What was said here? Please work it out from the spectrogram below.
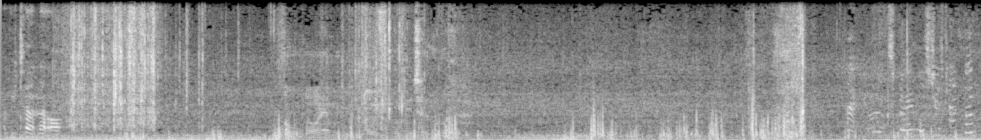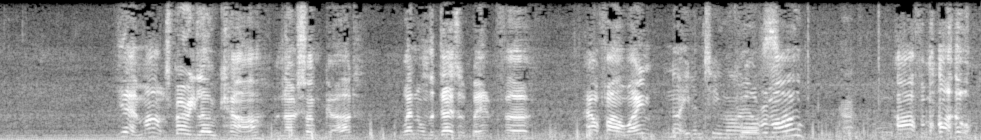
Have you turned that off? Oh, no, I haven't. I was going to turn that off. You explain what's just happened? Yeah, Mark's very low car with no sump guard. Went on the desert bit for how far, Wayne? Not even two miles. Quarter of a mile? Half a mile?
